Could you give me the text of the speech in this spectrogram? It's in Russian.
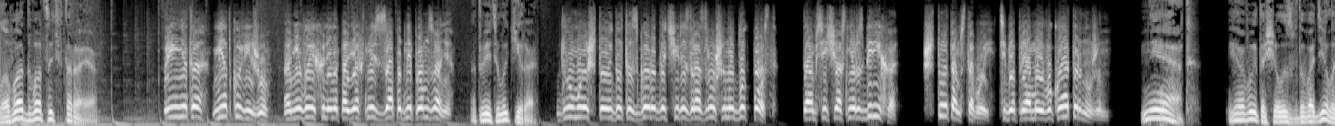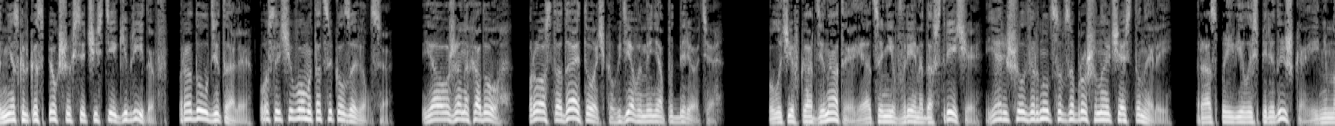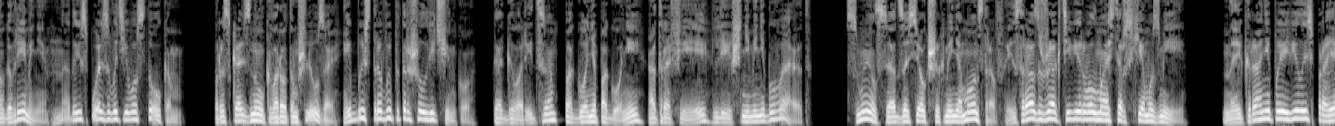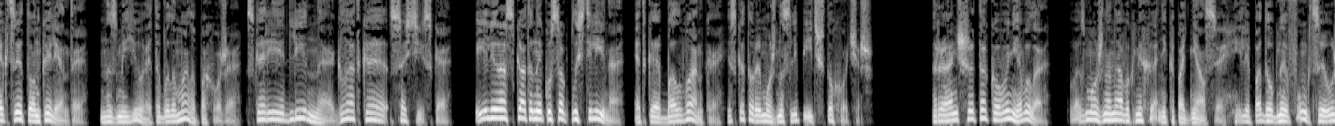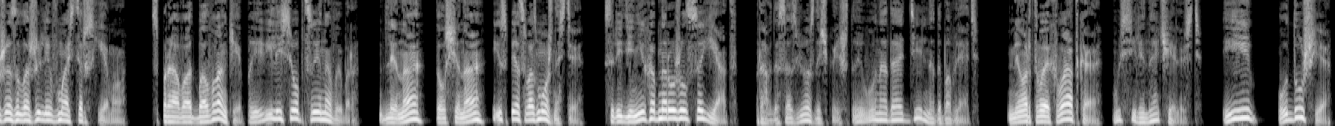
Глава двадцать вторая. «Принято. Метку вижу. Они выехали на поверхность западной промзоне», — ответила Кира. «Думаю, что идут из города через разрушенный блокпост. Там сейчас неразбериха. Что там с тобой? Тебе прямо эвакуатор нужен?» «Нет». Я вытащил из вдоводела несколько спекшихся частей гибридов, продул детали, после чего мотоцикл завелся. «Я уже на ходу. Просто дай точку, где вы меня подберете». Получив координаты и оценив время до встречи, я решил вернуться в заброшенную часть туннелей. Раз появилась передышка и немного времени, надо использовать его с толком. Проскользнул к воротам шлюза и быстро выпотрошил личинку. Как говорится, погоня погоней, а трофеи лишними не бывают. Смылся от засекших меня монстров и сразу же активировал мастер-схему змеи. На экране появилась проекция тонкой ленты. На змею это было мало похоже. Скорее длинная, гладкая сосиска. Или раскатанный кусок пластилина, эткая болванка, из которой можно слепить что хочешь. Раньше такого не было. Возможно, навык механика поднялся, или подобные функции уже заложили в мастер-схему. Справа от болванки появились опции на выбор. Длина, толщина и спецвозможности. Среди них обнаружился яд, Правда, со звездочкой, что его надо отдельно добавлять. Мертвая хватка, усиленная челюсть. И удушье.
